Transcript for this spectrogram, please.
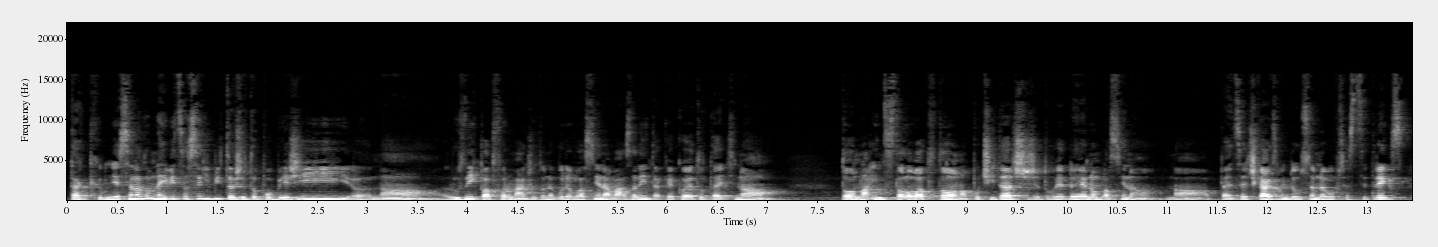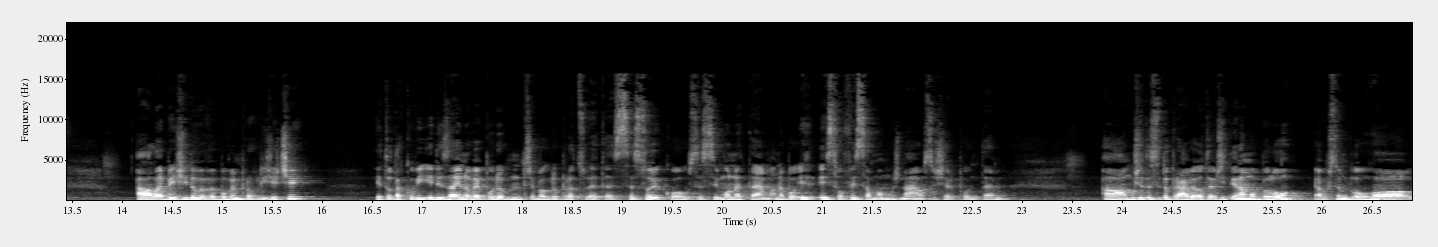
Tak mně se na tom nejvíc asi líbí to, že to poběží eh, na různých platformách, že to nebude vlastně navázaný tak, jako je to teď na to nainstalovat to na počítač, že to jde jenom vlastně na, na PCčkách s Windowsem nebo přes Citrix, ale běží to ve webovém prohlížeči. Je to takový i designově podobný, třeba kdo pracujete se Sojkou, se Simonetem, anebo i, i s Officema možná, jo, se SharePointem. A můžete si to právě otevřít i na mobilu. Já už jsem dlouho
